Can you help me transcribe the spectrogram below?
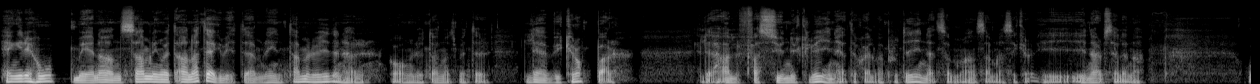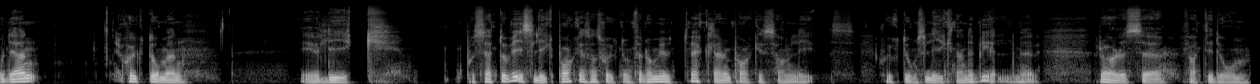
hänger ihop med en ansamling av ett annat äggviteämne, inte amyloid den här gången utan något som heter levykroppar. Eller alfasynuklein heter själva proteinet som ansamlas i, i, i nervcellerna. Och den sjukdomen är lik, på sätt och vis lik Parkinsons sjukdom för de utvecklar en Parkinsons sjukdomsliknande bild med rörelsefattigdom,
